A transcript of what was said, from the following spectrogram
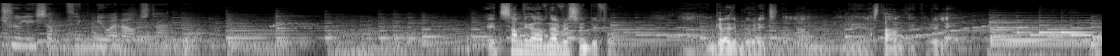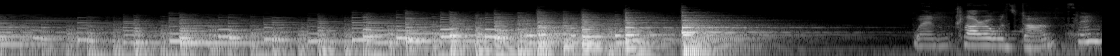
truly something new and outstanding. It's something I've never seen before. Uh, incredibly original. Um, I mean, astounding, really. Clara was dancing,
